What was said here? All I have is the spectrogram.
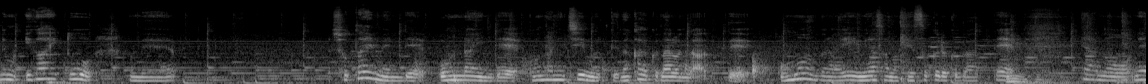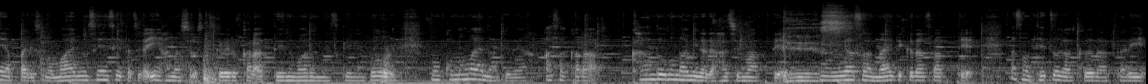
でも意外とね初対面でオンラインでこんなにチームって仲良くなるんだって思うぐらい皆さんの結束力があって、うんであのね、やっぱりその周りの先生たちがいい話をしてくれるからっていうのもあるんですけれど、はい、もうこの前なんてね朝から感動の涙で始まって、えー、もう皆さん泣いてくださってその哲学だったり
